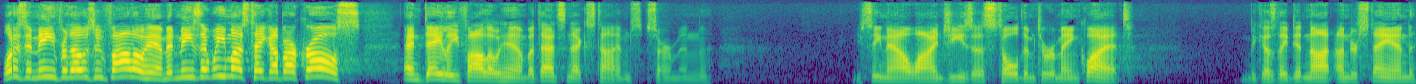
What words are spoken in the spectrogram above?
what does it mean for those who follow him? It means that we must take up our cross and daily follow him, but that's next time's sermon. You see now why Jesus told them to remain quiet because they did not understand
